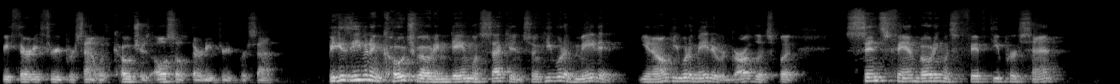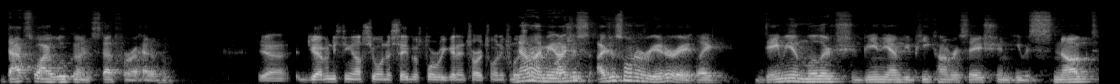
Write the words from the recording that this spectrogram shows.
be thirty three percent with coaches also thirty three percent. Because even in coach voting, Dame was second, so he would have made it. You know, he would have made it regardless. But since fan voting was fifty percent, that's why Luka and Steph were ahead of him. Yeah. Do you have anything else you want to say before we get into our twenty four? No, I mean? I just I just want to reiterate, like Damian Lillard should be in the MVP conversation. He was snubbed,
